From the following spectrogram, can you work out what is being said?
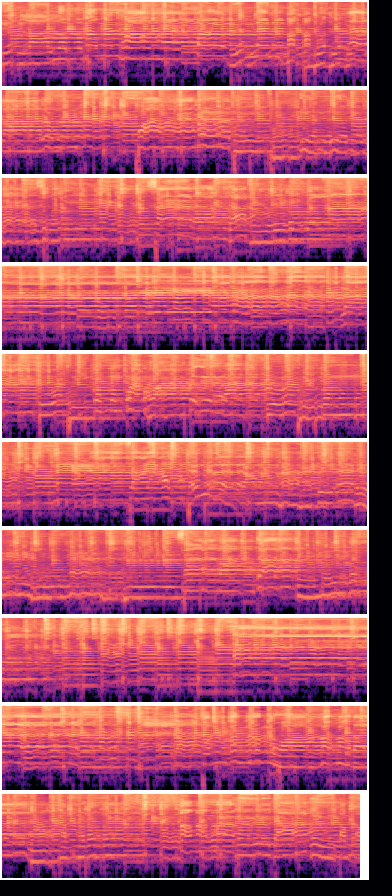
việc là lông ngông hoa bơ biển lên bằng được là lông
